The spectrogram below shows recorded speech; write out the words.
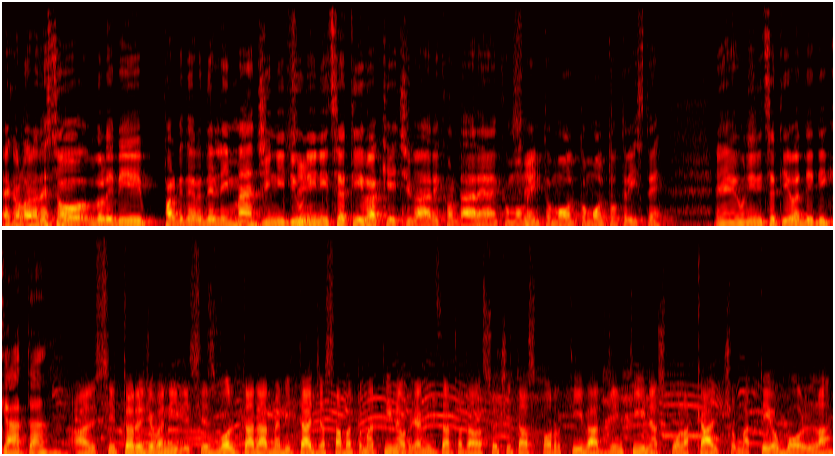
Ecco, allora adesso volevi far vedere delle immagini di Sì. un'iniziativa che ci va a ricordare anche un Sì. momento molto molto triste, È un'iniziativa dedicata al settore giovanile. Si è svolta ad Armavitaggia sabato mattina organizzata dalla società sportiva argentina Scuola Calcio Matteo Bolla,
